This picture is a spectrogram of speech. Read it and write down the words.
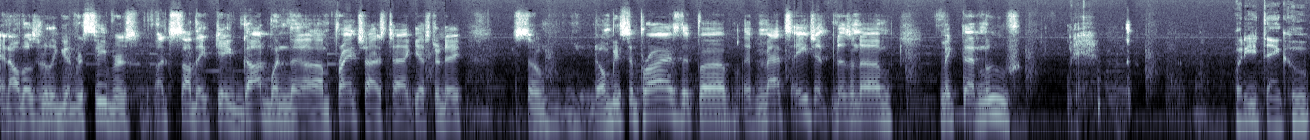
and all those really good receivers. I saw they gave Godwin the um, franchise tag yesterday, so don't be surprised if uh, if Matt's agent doesn't um, make that move. What do you think, Hoop?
